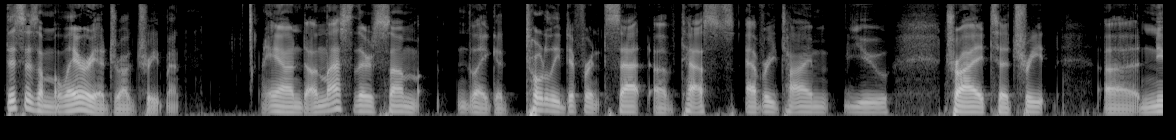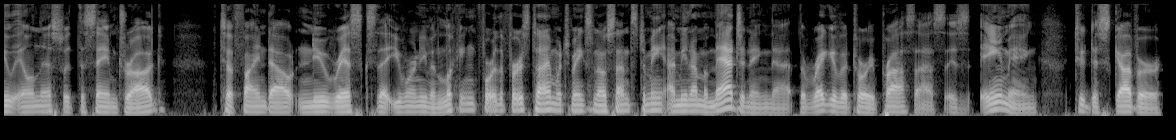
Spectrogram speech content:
this is a malaria drug treatment and unless there's some like a totally different set of tests every time you try to treat a new illness with the same drug to find out new risks that you weren't even looking for the first time, which makes no sense to me. I mean, I'm imagining that the regulatory process is aiming to discover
